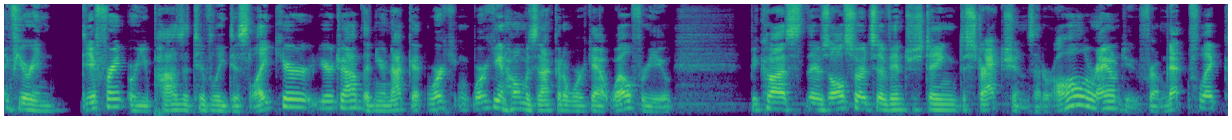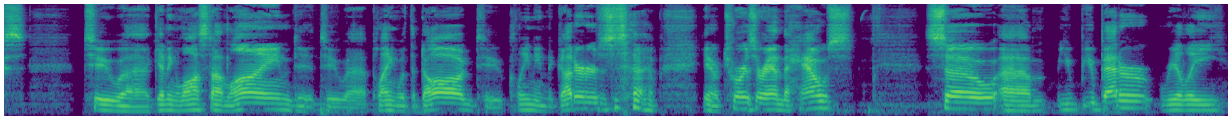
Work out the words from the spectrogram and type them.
if you're indifferent or you positively dislike your your job, then you're not get, working working at home is not going to work out well for you because there's all sorts of interesting distractions that are all around you from Netflix to uh, getting lost online to, to uh, playing with the dog to cleaning the gutters, you know, chores around the house. So um, you, you better really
